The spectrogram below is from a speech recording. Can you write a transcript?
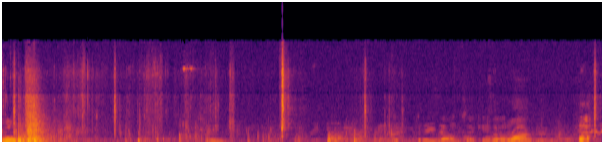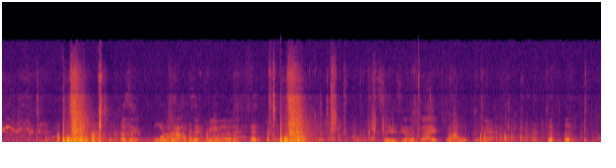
Three rounds that came out. rock? That's like four rounds that came out of it. Say he's got a mag problem.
